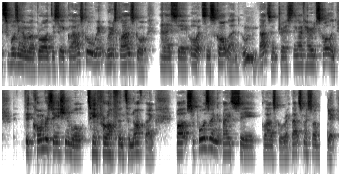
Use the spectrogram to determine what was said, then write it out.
supposing I'm abroad, they say Glasgow. Where, where's Glasgow? And I say, oh, it's in Scotland. Mm, that's interesting. I've heard of Scotland. The conversation will taper off into nothing. But supposing I say Glasgow, right? That's my subject.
